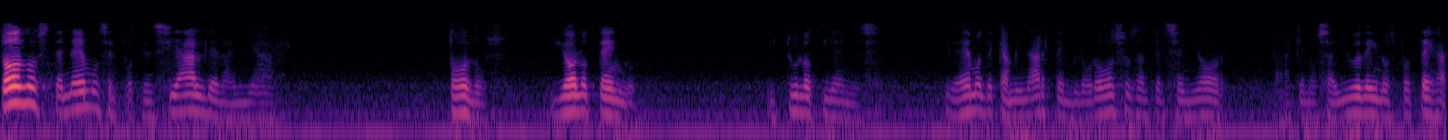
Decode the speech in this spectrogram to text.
Todos tenemos el potencial de dañar. Todos. Yo lo tengo. Y tú lo tienes. Y debemos de caminar temblorosos ante el Señor para que nos ayude y nos proteja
